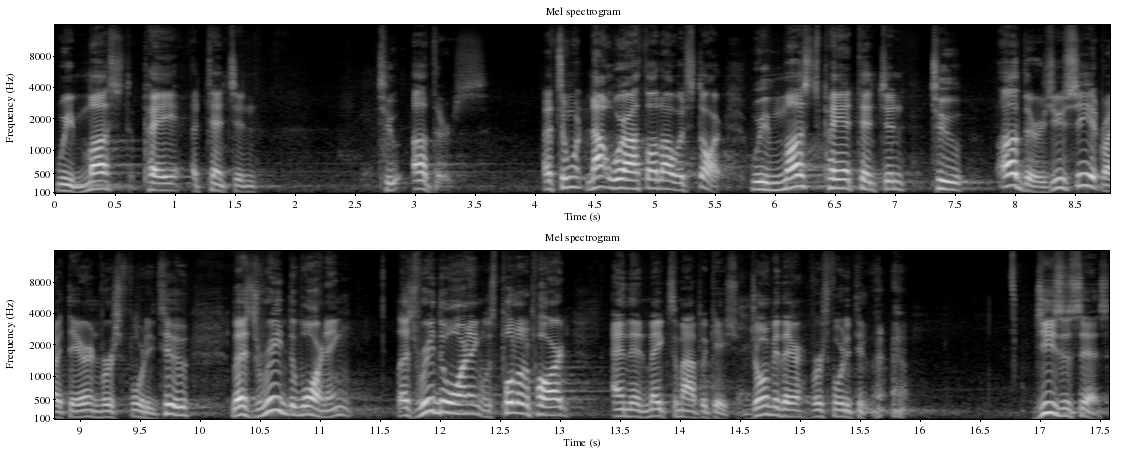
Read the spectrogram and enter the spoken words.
we must pay attention to others. That's not where I thought I would start. We must pay attention to others. You see it right there in verse 42. Let's read the warning. Let's read the warning. Let's pull it apart and then make some application. Join me there, verse 42. Jesus says,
